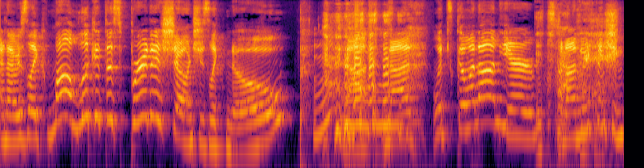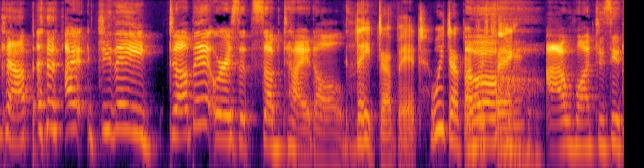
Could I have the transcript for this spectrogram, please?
And I was like, Mom, look at this British show. And she's like, Nope. Hmm? not, not what's going on here. It's Put on your thinking cap. I, do they dub it or is it subtitled? They dub it. We dub everything. Oh, I want to see.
